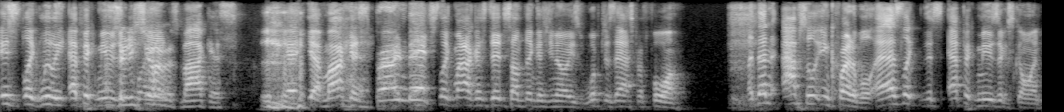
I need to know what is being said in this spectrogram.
it's like literally epic I'm music. pretty sure it was Marcus. And, yeah, Marcus, burn bitch, like Marcus did something because you know he's whooped his ass before. And then absolutely incredible, as like this epic music's going,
